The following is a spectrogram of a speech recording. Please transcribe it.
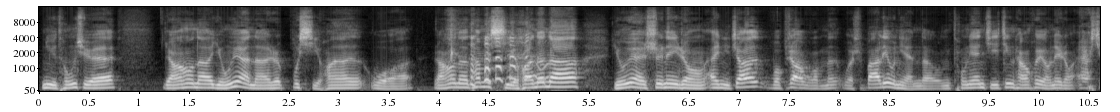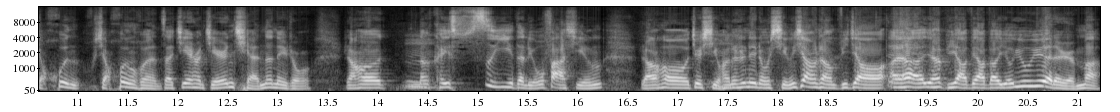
女同学。然后呢，永远呢是不喜欢我。然后呢，他们喜欢的呢，永远是那种，哎，你知道，我不知道，我们我是八六年的，我们同年级经常会有那种，哎呀，小混小混混在街上劫人钱的那种，然后那可以肆意的留发型，然后就喜欢的是那种形象上比较，哎呀，要比较比较比较优优越的人嘛。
